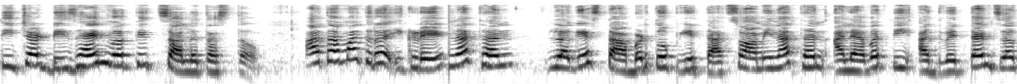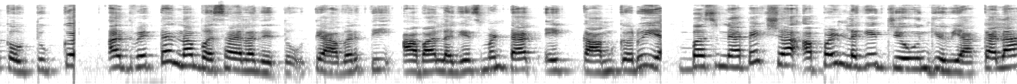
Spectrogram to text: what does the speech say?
तिच्या डिझाईनवरतीच चालत असतं. आता मात्र इकडे नथन लगेच ताबडतोब येतात. स्वामीनाथन आल्यावरती अद्वैत कौतुक कर अद्वैत बसायला देतो. त्यावरती आबा लगेच म्हणतात एक काम करूया. बसण्यापेक्षा आपण लगेच जेवून घेऊया. कला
